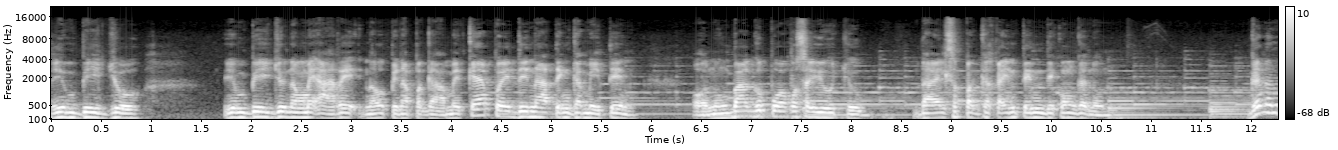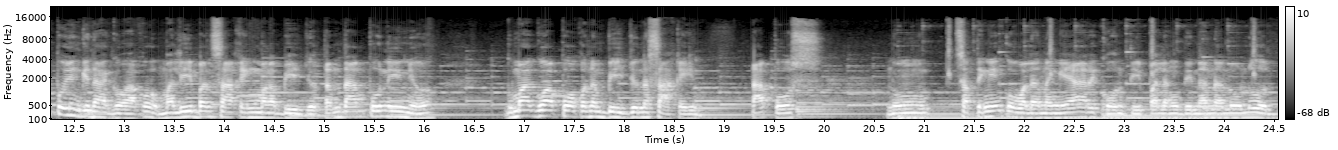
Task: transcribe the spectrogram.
yung video, yung video ng may-ari, no? Pinapagamit. Kaya pwede nating gamitin. O, nung bago po ako sa YouTube, dahil sa pagkakaintindi kong ganun, Ganon po yung ginagawa ko. Maliban sa aking mga video, tandaan po ninyo, gumagawa po ako ng video na sa akin. Tapos, nung sa tingin ko wala nangyayari, konti pa lang din na nanonood,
